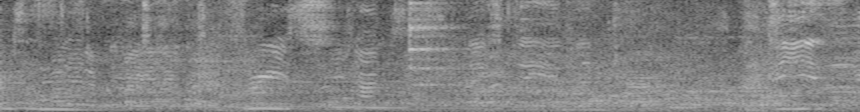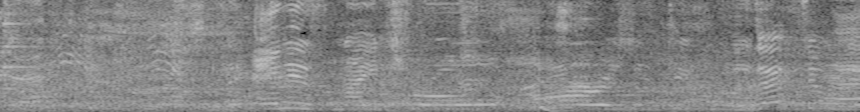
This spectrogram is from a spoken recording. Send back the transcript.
times his three three times his nice name, and then D is death. The N is nitro. R is ridiculous. Is that zoomed in?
